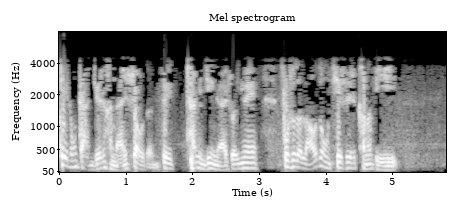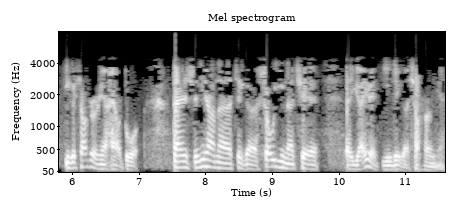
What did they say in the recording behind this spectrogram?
这种感觉是很难受的，对产品经理来说，因为付出的劳动其实可能比一个销售人员还要多，但是实际上呢，这个收益呢却呃远远低于这个销售人员。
